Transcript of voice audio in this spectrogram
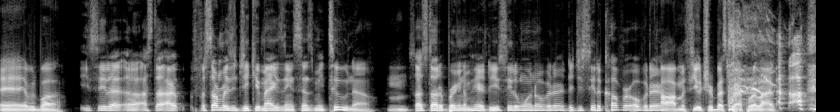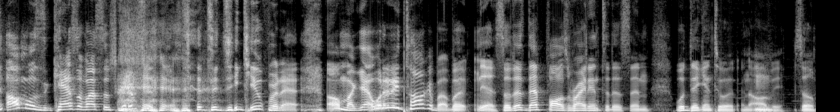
Eh, jag vill bara You see that? Uh, I start I, for some reason GQ magazine sends me two now, so I started bringing them here. Do you see the one over there? Did you see the cover over there? Ah, med Future, best rapper alive. I almost canceled my subscription to, to GQ for that. Oh my god, what are they talking about? But yeah, so that that falls right into this, and we'll dig into it in the Mm. RV. So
